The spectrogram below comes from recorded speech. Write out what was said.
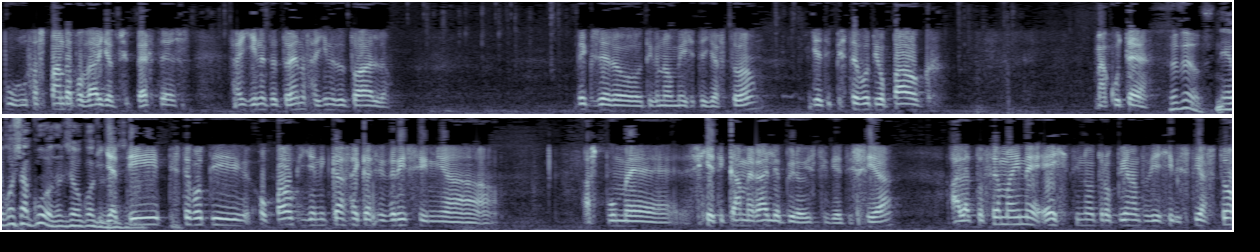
που θα σπάνε τα ποδάρια τους οι παίχτες, θα γίνεται το ένα, θα γίνεται το άλλο. Δεν ξέρω τι γνώμη έχετε γι' αυτό, γιατί πιστεύω ότι ο ΠΑΟΚ Με ακούτε; Βεβαίως. Ναι, εγώ σε ακούω, δεν ξέρω κόκκινο. Γιατί πιστεύω ότι ο ΠΑΟΚ γενικά θα εγκαθιδρύσει μια ας πούμε σχετικά μεγάλη επιρροή στη διαιτησία αλλά το θέμα είναι έχει την οτροπία να το διαχειριστεί αυτό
